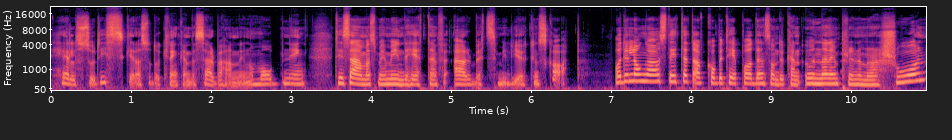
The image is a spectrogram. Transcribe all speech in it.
hälsorisker, alltså då kränkande särbehandling och mobbning, tillsammans med Myndigheten för arbetsmiljökunskap. Och det långa avsnittet av KBT-podden som du kan unna en prenumeration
